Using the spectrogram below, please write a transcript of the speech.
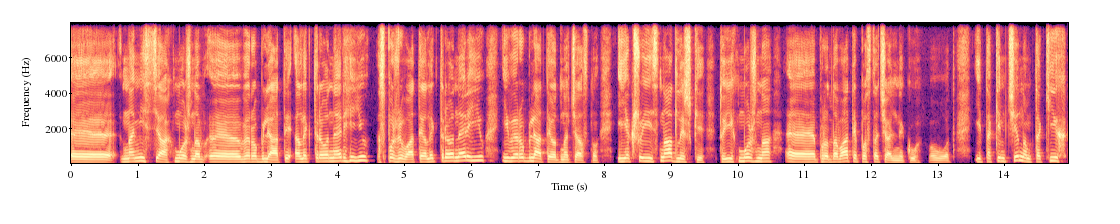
е, на місцях можна е, виробляти електроенергію, споживати електроенергію і виробляти одночасно. І якщо є надлишки, то їх можна е, продавати постачальнику. От. І таким чином таких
